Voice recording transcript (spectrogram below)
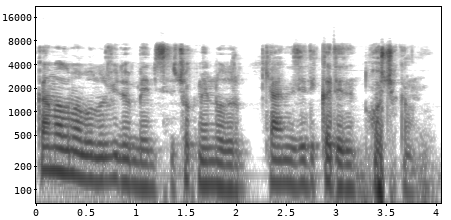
Kanalıma abone olur, videomu beğenirseniz çok memnun olurum. Kendinize dikkat edin. Hoşçakalın.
